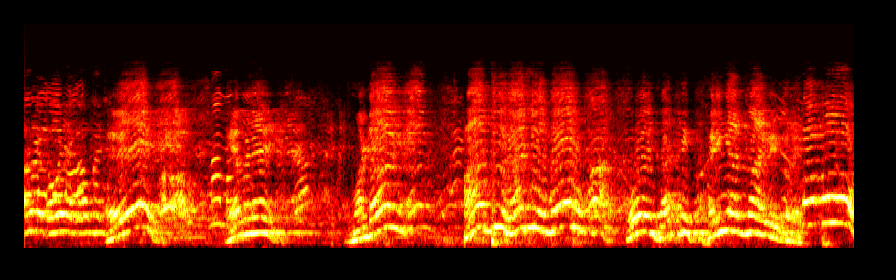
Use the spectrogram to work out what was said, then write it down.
હવે ગામમાં ગામે. એ એમને મંડળ? આ રાજ્ય નો કોઈ જાતની ફરિયાદ ના આવી પડે. બાપુ હું.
